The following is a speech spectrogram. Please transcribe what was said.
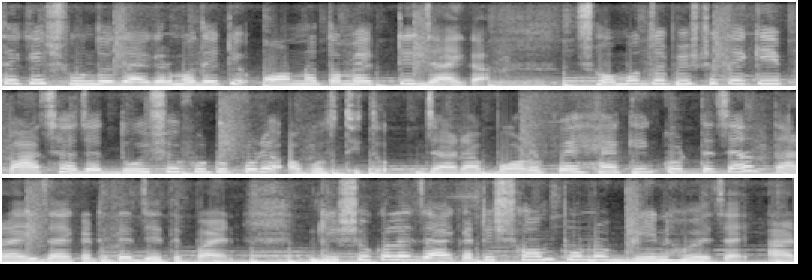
থেকে সুন্দর জায়গার মধ্যে এটি অন্যতম একটি জায়গা। সমুদ্রপৃষ্ঠ থেকে পাঁচ হাজার দুইশো ফুট উপরে অবস্থিত। যারা বরফে হ্যাকিং করতে চান, তারা এই জায়গাটিতে যেতে পারেন। গ্রীষ্মকালে জায়গাটি সম্পূর্ণ গ্রিন হয়ে যায়। আর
